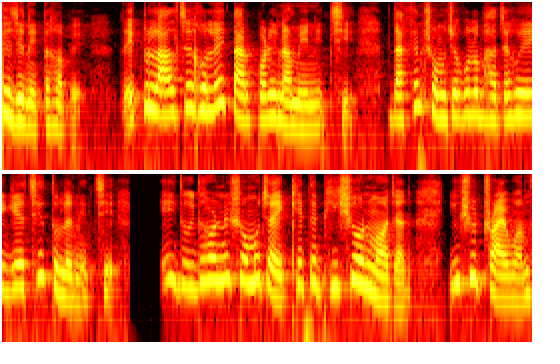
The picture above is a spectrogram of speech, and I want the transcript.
ভেজে নিতে হবে। তো একটু লালচে হলেই তারপরে নামিয়ে নিচ্ছি। দেখেন সমুচাগুলো ভাজা হয়ে গিয়েছে, তুলে নিচ্ছি। এই দুই ধরনের সমুচাই খেতে ভীষণ মজার। ইউ শুড ট্রাই ওয়ান্স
